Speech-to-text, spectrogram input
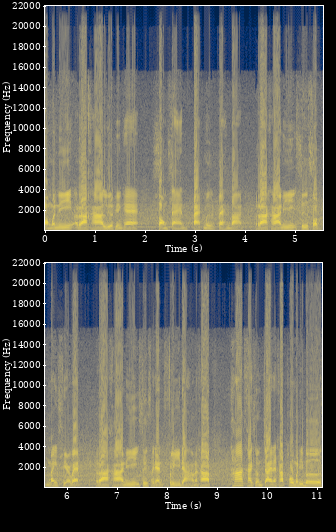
2 วันนี้ ราคาเหลือเพียงแค่ 288,000 บาท ราคานี้ซื้อสดไม่เสียแวดราคานี้ซื้อไฟแนนซ์ฟรีดาวนะครับ ถ้าใครสนใจนะครับ โทรมาที่เบอร์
